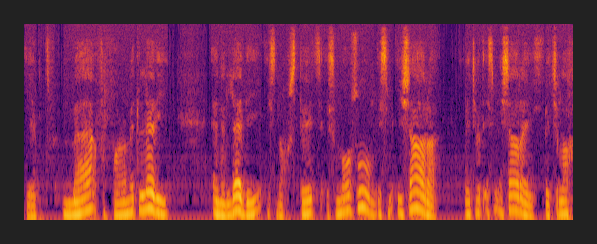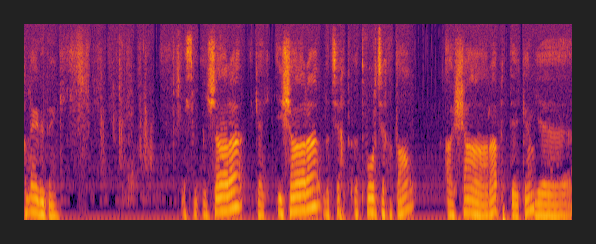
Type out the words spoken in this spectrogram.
je hebt ma vervangen met ladhi. En een ladhi is nog steeds is mausul, ism ishara. Weet je wat ism ishara is? Beetje lang geleden denk ik. Ism ishara, kijk, ishara, dat zegt, het woord zegt het al. Ashara betekent je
